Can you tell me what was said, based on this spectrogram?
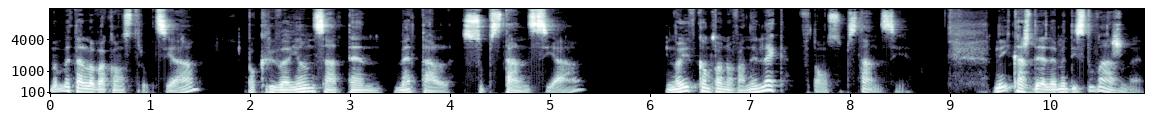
No, metalowa konstrukcja, pokrywająca ten metal substancja, no i wkomponowany lek w tą substancję. No i każdy element jest tu ważny.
